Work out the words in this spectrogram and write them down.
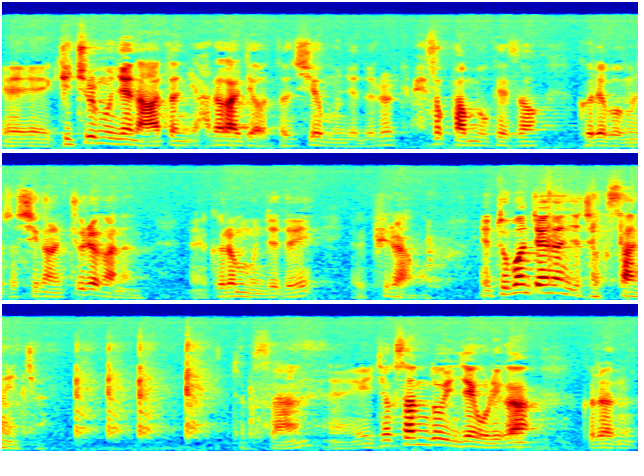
예, 기출 문제 나왔던 여러 가지 어떤 시험 문제들을 계속 반복해서 그려보면서 시간을 줄여가는 그런 문제들이 필요하고, 예, 두 번째는 이제 적산이 있죠. 적산. 예, 이 적산도 이제 우리가 그런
